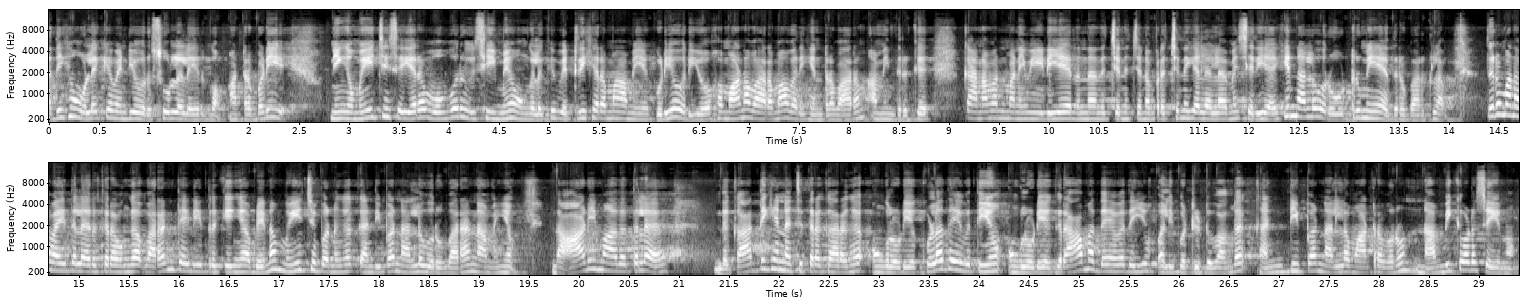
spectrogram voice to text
அதிகம் உழைக்க வேண்டிய ஒரு சூழ்நிலை இருக்கும். மற்றபடி நீங்கள் முயற்சி செய்கிற ஒவ்வொரு விஷயமே உங்களுக்கு வெற்றிகரமாக அமையக்கூடிய ஒரு யோகமான வாரமாக வருகின்ற வாரம் அமைந்திருக்கு. கணவன் மனைவி இடையே இருந்த அந்த சின்ன சின்ன பிரச்சனைகள் எல்லாமே சரியாகி நல்ல ஒரு ஒற்றுமையை எதிர்பார்க்கலாம். திருமண வயதில் இருக்கிறவங்க வரன் தேடிட்டு இருக்கீங்க அப்படின்னா முயற்சி பண்ணுங்கள் கண்டிப்பாக நல்ல ஒரு வரன் அமையும். இந்த ஆடி மாதத்தில் இந்த கார்த்திகை நட்சத்திரக்காரங்க உங்களுடைய குலதெய்வத்தையும் உங்களுடைய கிராம தேவதையும் வழிபட்டுட்டு வாங்க. கண்டிப்பாக நல்ல மாற்றம் வரும். நம்பிக்கையோடு செய்யணும்.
